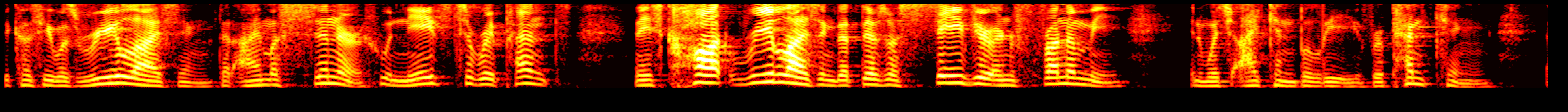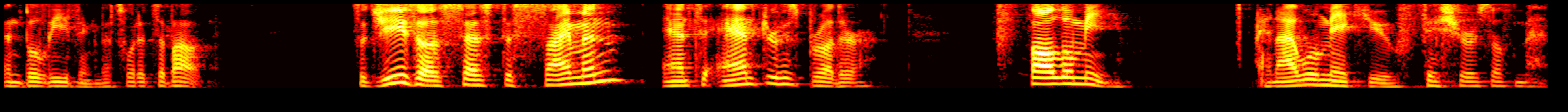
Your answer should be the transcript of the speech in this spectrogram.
because he was realizing that I'm a sinner who needs to repent. And he's caught realizing that there's a Savior in front of me in which I can believe. Repenting and believing. That's what it's about. So Jesus says to Simon and to Andrew, his brother, Follow me, and I will make you fishers of men.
